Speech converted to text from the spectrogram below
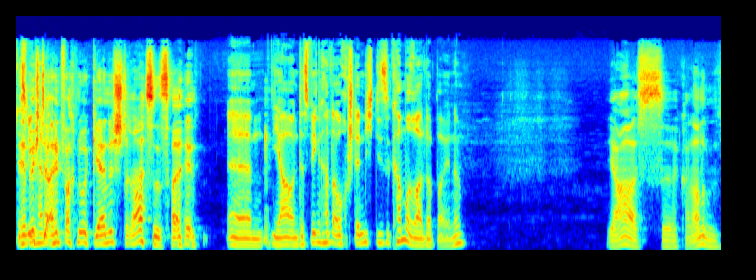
Deswegen er möchte einfach nur gerne Straße sein. Ähm, ja, und deswegen hat er auch ständig diese Kamera dabei, ne? Ja, es, äh, keine Ahnung,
